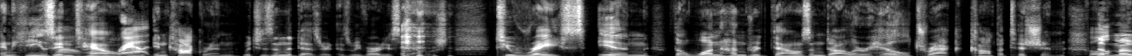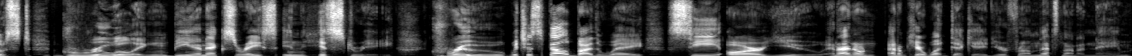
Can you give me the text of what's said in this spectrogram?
And he's in town Rad. in Cochrane, which is in the desert, as we've already established, to race in the $100,000 Hell Track competition, the most grueling BMX race in history. Crew, which is spelled, by the way, C R U. And I don't, I don't care what decade you're from. That's not a name.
